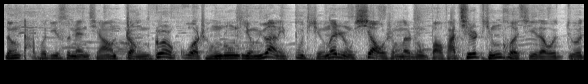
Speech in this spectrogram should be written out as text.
能打破第四面墙，整个过程中影院里不停的这种笑声的这种爆发，其实挺可惜的。我我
